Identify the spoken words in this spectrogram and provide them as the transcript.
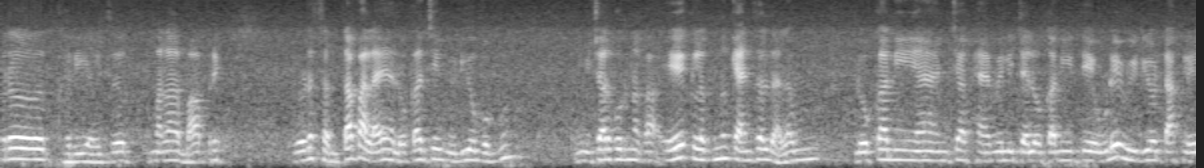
परत घरी यायचं. मला बापरे एवढा संताप आला आहे ह्या लोकांचे व्हिडिओ बघून. विचार करू नका. एक लग्न कॅन्सल झालं म्हणून लोकांनी यांच्या फॅमिलीच्या लोकांनी ते एवढे व्हिडिओ टाकले.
